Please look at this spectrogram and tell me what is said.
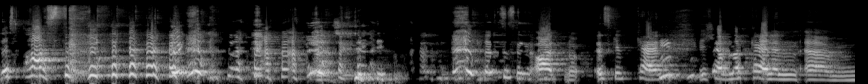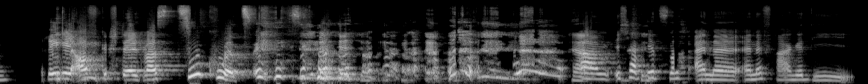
Das passt. das ist in Ordnung. Es gibt kein, ich habe noch keinen ähm, Regel aufgestellt, was zu kurz ist. ja. ähm, ich habe jetzt noch eine, eine Frage, die,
